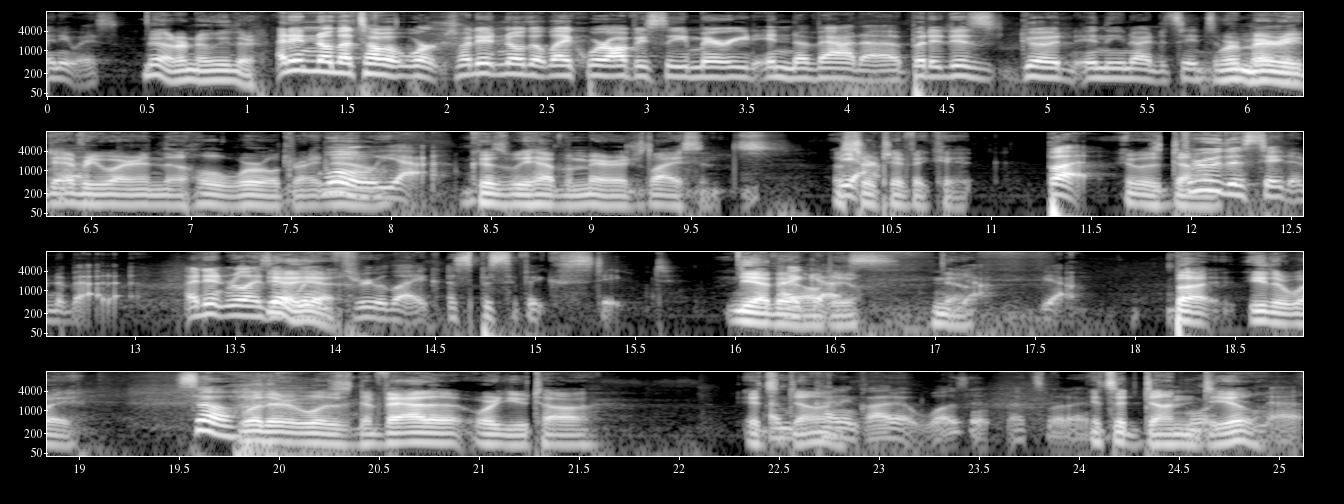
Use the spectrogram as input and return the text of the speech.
Anyways, Yeah, I don't know either. I didn't know that's how it works. I didn't know that like we're obviously married in Nevada, but it is good in the United States. We're married everywhere in the whole world right Well, now. yeah. Because we have a marriage license, a Yeah. certificate. but It was done. through the state of Nevada. I didn't realize Yeah, it went yeah. through like a specific state. Yeah, they I all guess. do. Yeah. yeah, yeah. But either way, So whether it was Nevada or Utah, it's done. I'm kind of glad it wasn't. That's what I. it's a done deal. at.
